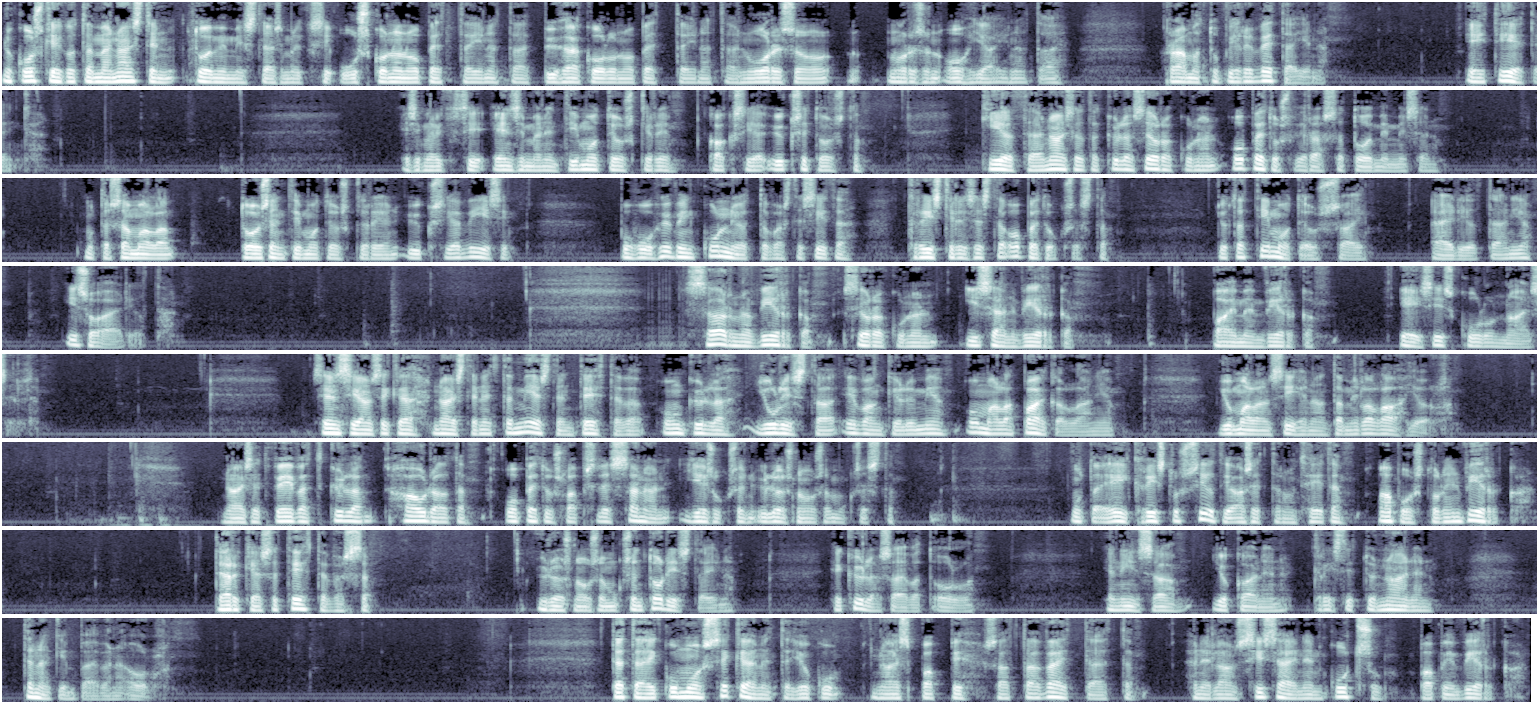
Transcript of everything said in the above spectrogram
No koskeeko tämä naisten toimimista esimerkiksi uskonnon opettajina tai pyhäkoulun opettajina tai nuorison, nuorison ohjaajina tai raamattupiirin vetäjinä? Ei tietenkään. Esimerkiksi ensimmäinen Timoteuskirja 2 ja 11 kieltää naiselta kyllä seurakunnan opetusvirassa toimimisen, mutta samalla toisen Timoteuskirjan 1 ja 5 puhuu hyvin kunnioittavasti sitä kristillisestä opetuksesta, jota Timoteus sai äidiltään ja isoäidiltään. Saarna virka, seurakunnan isän virka, paimen virka, ei siis kuulu naiselle. Sen sijaan sekä naisten että miesten tehtävä on kyllä julistaa evankeliumia omalla paikallaan ja Jumalan siihen antamilla lahjoilla. Naiset veivät kyllä haudalta opetuslapsille sanan Jeesuksen ylösnousemuksesta, mutta ei Kristus silti asettanut heitä apostolin virkaan. Tärkeässä tehtävässä ylösnousemuksen todistajina he kyllä saivat olla – ja niin saa jokainen kristitty nainen tänäkin päivänä olla. Tätä ei kumoa sekään, että joku naispappi saattaa väittää, että hänellä on sisäinen kutsu papin virkaan.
